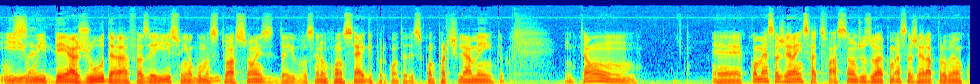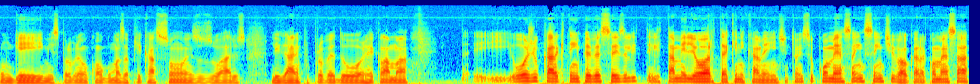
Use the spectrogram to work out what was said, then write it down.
e, o IP ajuda a fazer isso em algumas uhum. situações, daí você não consegue por conta desse compartilhamento. Então, é, começa a gerar insatisfação de usuário, começa a gerar problema com games, problema com algumas aplicações, usuários ligarem para o provedor, reclamar e hoje o cara que tem IPv6 ele ele está melhor tecnicamente então isso começa a incentivar o cara começa a,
